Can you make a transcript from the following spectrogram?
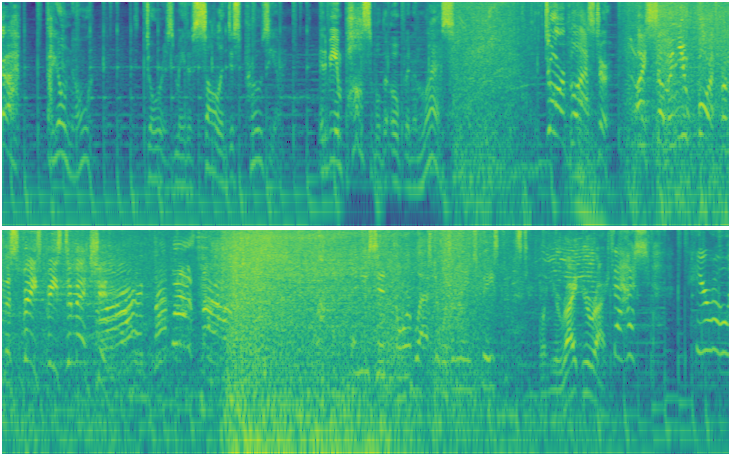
Ah, I don't know. The door is made of solid dysprosium. It'd be impossible to open unless. Door Blaster! I summon you forth from the Space Beast dimension! And you said Door Blaster was a named Space Beast. When you're right, you're right. Dash, hero,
